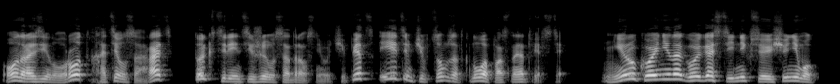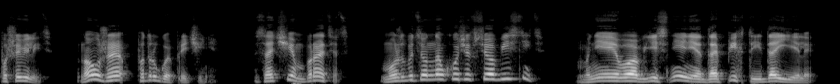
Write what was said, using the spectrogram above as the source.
Он разинул рот, хотел заорать, только Терентий живо содрал с него чепец и этим чепцом заткнул опасное отверстие. Ни рукой, ни ногой гостиник все еще не мог пошевелить, но уже по другой причине. «Зачем, братец? Может быть, он нам хочет все объяснить?» Мне его объяснения до пихты и доели.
